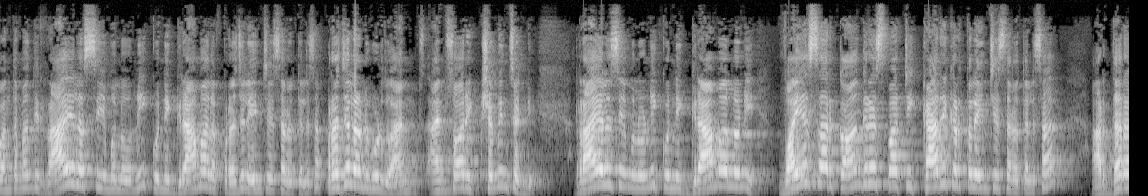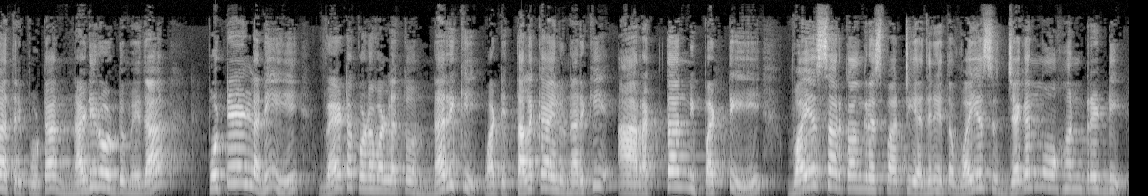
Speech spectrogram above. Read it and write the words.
కొంతమంది రాయలసీమలోని కొన్ని గ్రామాల ప్రజలు ఏం చేశారో తెలుసా? ప్రజలు అనకూడదు. ఐఎమ్ ఐఎమ్ సారీ క్షమించండి. రాయలసీమలోని కొన్ని గ్రామాల్లోని వైఎస్ఆర్ కాంగ్రెస్ పార్టీ కార్యకర్తలు ఏం చేశారో తెలుసా? అర్ధరాత్రి పూట నడి రోడ్డు మీద పొటేళ్ళని వేట కొడవళ్ళతో నరికి వాటి తలకాయలు నరికి ఆ రక్తాన్ని పట్టి వైఎస్ఆర్ కాంగ్రెస్ పార్టీ అధినేత వైఎస్ జగన్మోహన్ రెడ్డి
